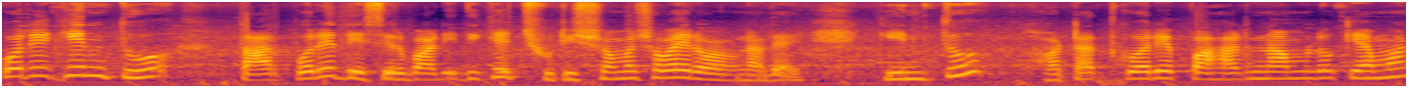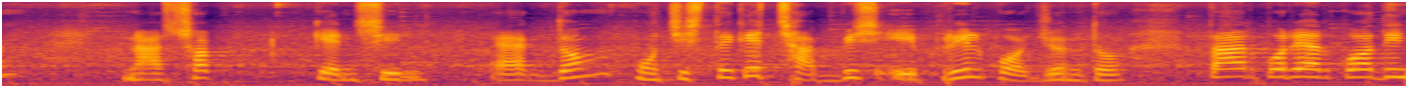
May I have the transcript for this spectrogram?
করে কিন্তু তারপরে দেশের বাড়ি দিকে ছুটির সময় সবাই রওনা দেয়। কিন্তু হঠাৎ করে পাহাড় নামলো কেমন? না, সব ক্যান্সেল। একদম পঁচিশ থেকে ছাব্বিশ এপ্রিল পর্যন্ত। তারপরে আর কদিন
